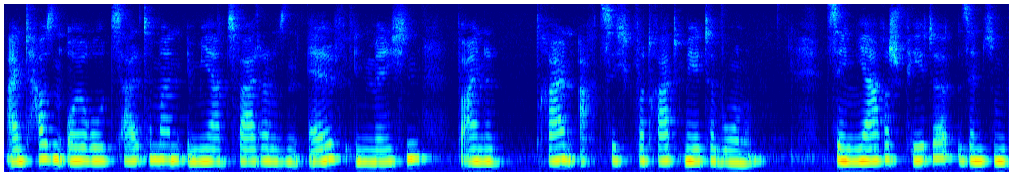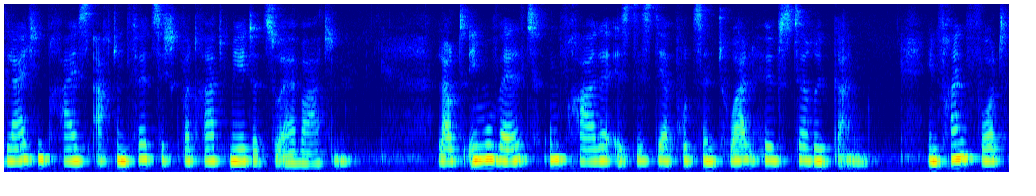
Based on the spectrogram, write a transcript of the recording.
1000 Euro zahlte man im Jahr 2011 in München für eine 83 Quadratmeter Wohnung. Zehn Jahre später sind zum gleichen Preis 48 Quadratmeter zu erwarten. Laut Immowelt-Umfrage ist es der prozentual höchste Rückgang. In Frankfurt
